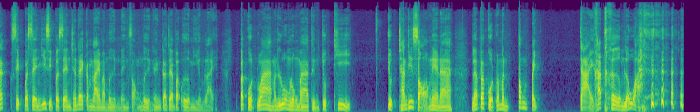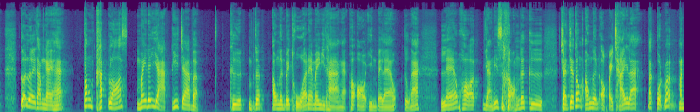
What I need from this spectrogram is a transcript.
ทักสิบเปอร์เซ็นยี่สิบเปอร์เซ็นฉันได้กำไรมาหมื่นหนึ่งสองหมื่นฉันก็จะแบบเออมีกำไร ปรากฏว่ามันล่วงลงมาถึงจุดที่จุดชั้นที่สองเนี่ยนะ แล้วปรากฏว่ามันต้องไปจ่ายค่าเทอมแล้วว่ะก็เลยทำไงฮะ ต้องคัดลอสไม่ได้อยากที่จะแบบ คือจะเอาเงินไปถัวเนี่ยไม่มีทางอะ่ะเพราะออินไปแล้วถูกไหมแล้วพออย่างที่สองก็คือ ฉันจะต้องเอาเงินออกไปใช้ละปรากฏว่ามัน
